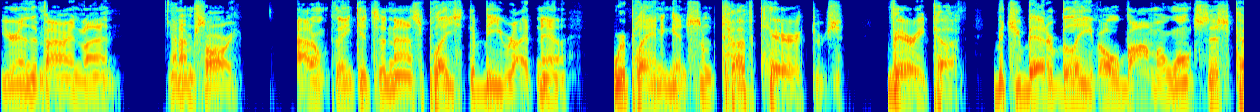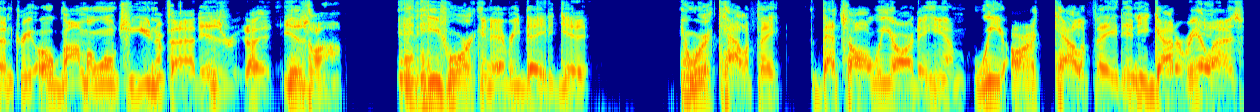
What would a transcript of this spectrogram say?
you're in the firing line. And I'm sorry. I don't think it's a nice place to be right now. We're playing against some tough characters, very tough. But you better believe Obama wants this country. Obama wants a unified Israel, uh, Islam, and he's working every day to get it. And we're a caliphate. That's all we are to him. We are a caliphate. And you got to realize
